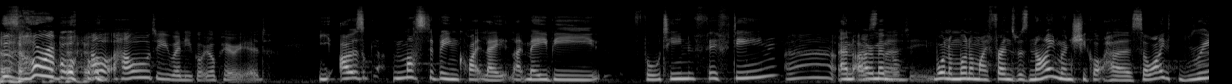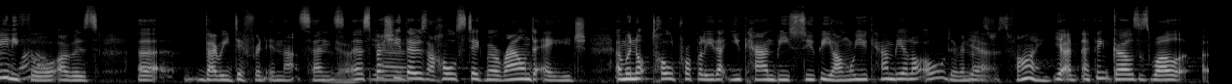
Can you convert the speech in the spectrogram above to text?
this is horrible. How, how old are you when you got your period? I was, must have been quite late, like maybe 14, 15. Ah, and okay, I, remember 13. one of one of my friends was nine when she got hers, so I really wow. thought I was uh, very different in that sense. Yeah. Especially Yeah. there's a whole stigma around age, and we're not told properly that you can be super young or you can be a lot older, and that's just fine. Yeah, I I think girls as well uh,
